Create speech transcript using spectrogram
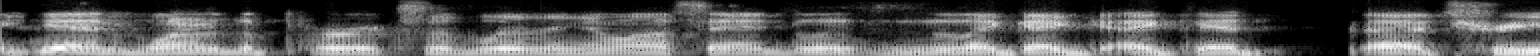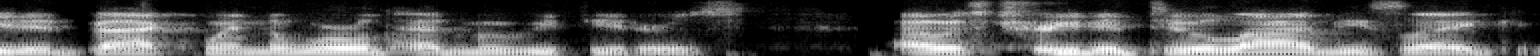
again, one of the perks of living in Los Angeles is like I, I get uh, treated back when the world had movie theaters. I was treated to a lot of these like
